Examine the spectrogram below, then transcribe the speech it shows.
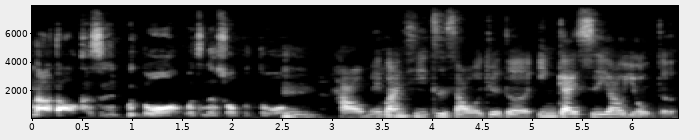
拿到，可是不多，我只能说不多。嗯，好，没关系，嗯、至少我觉得应该是要有的。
